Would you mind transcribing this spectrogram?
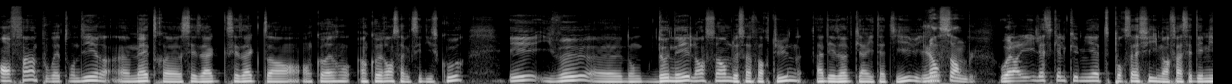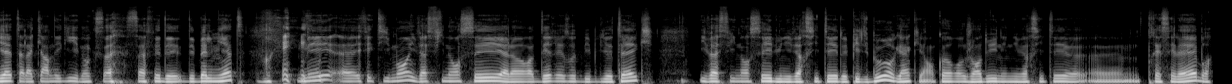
enfin, pourrait-on dire, euh, mettre euh, ses, ses actes en, en cohérence, en cohérence avec ses discours et il veut euh, donc donner l'ensemble de sa fortune à des œuvres caritatives. L'ensemble. Ou alors il laisse quelques miettes pour sa fille, mais enfin c'est des miettes à la Carnegie, donc ça, ça fait des, des belles miettes. mais euh, effectivement, il va financer alors des réseaux de bibliothèques, il va financer l'université de Pittsburgh, hein, qui est encore aujourd'hui une université euh, euh, très célèbre.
